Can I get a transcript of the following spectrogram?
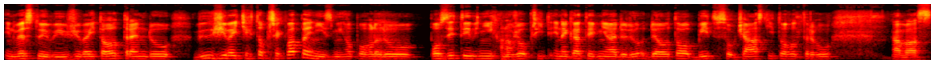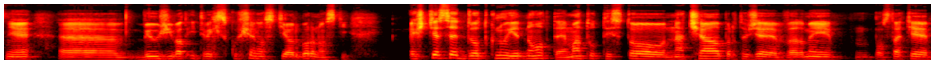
investují, využívají toho trendu, využívají těchto překvapení z mýho pohledu hmm. pozitivních, ano. můžou přijít i negativně, ale jde o to být v součástí toho trhu a vlastně e, využívat i tvých zkušeností a odborností. Ještě se dotknu jednoho tématu, ty jsi to načal, protože velmi v podstatě e,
